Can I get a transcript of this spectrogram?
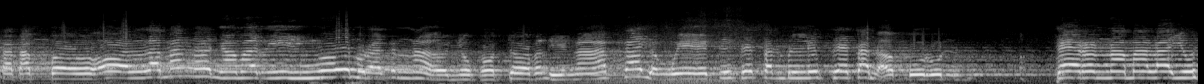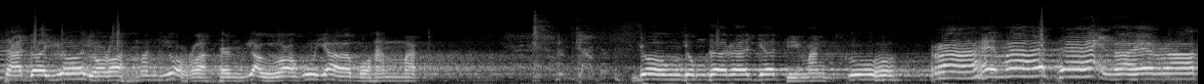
tatapo lamang nyamaringun ora kenal nyokodo pendinat sayang wedi setan belit setan apurun karena malayu sadaya ya rahman ya rahim ya allahu ya muhammad. Jung jung deraja di mangkuh Rahimat ngairat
